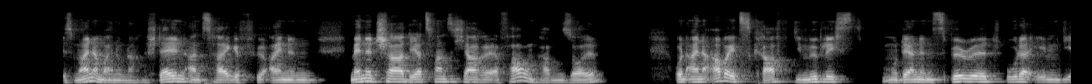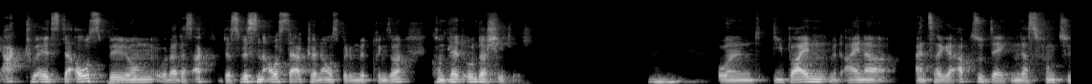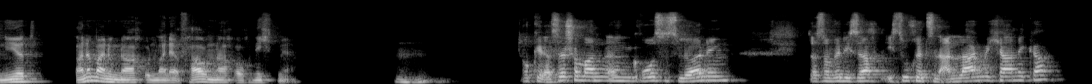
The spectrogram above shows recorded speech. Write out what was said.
ist meiner Meinung nach eine Stellenanzeige für einen Manager, der 20 Jahre Erfahrung haben soll und eine Arbeitskraft, die möglichst modernen Spirit oder eben die aktuellste Ausbildung oder das, das Wissen aus der aktuellen Ausbildung mitbringen soll, komplett unterschiedlich. Mhm. Und die beiden mit einer Anzeige abzudecken, das funktioniert meiner Meinung nach und meiner Erfahrung nach auch nicht mehr. Mhm. Okay, das ist ja schon mal ein, ein großes Learning, dass man wirklich sagt, ich suche jetzt einen Anlagenmechaniker,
